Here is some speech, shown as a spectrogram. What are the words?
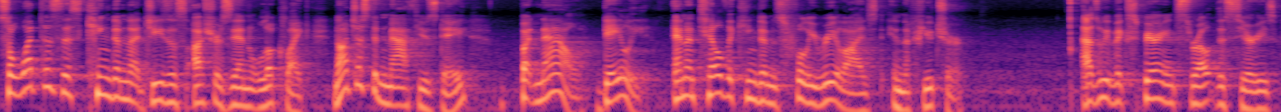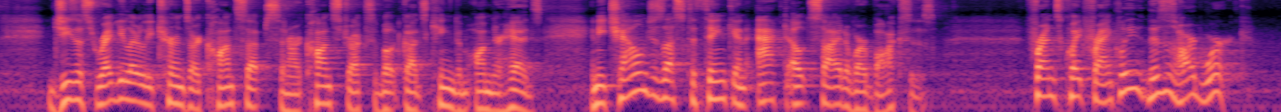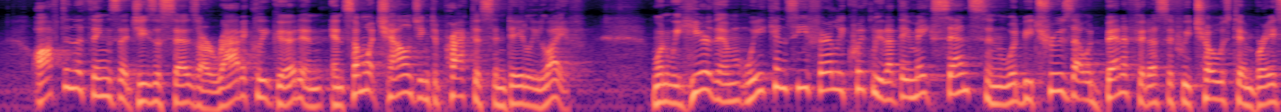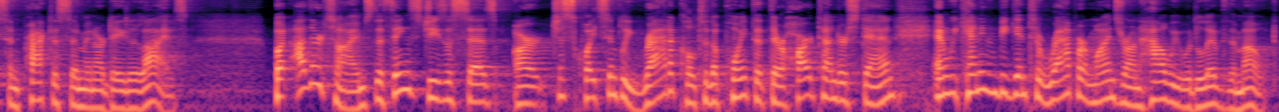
So, what does this kingdom that Jesus ushers in look like? Not just in Matthew's day, but now, daily, and until the kingdom is fully realized in the future. As we've experienced throughout this series, Jesus regularly turns our concepts and our constructs about God's kingdom on their heads, and he challenges us to think and act outside of our boxes. Friends, quite frankly, this is hard work. Often the things that Jesus says are radically good and, and somewhat challenging to practice in daily life when we hear them, we can see fairly quickly that they make sense and would be truths that would benefit us if we chose to embrace and practice them in our daily lives. But other times, the things Jesus says are just quite simply radical to the point that they're hard to understand, and we can't even begin to wrap our minds around how we would live them out.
